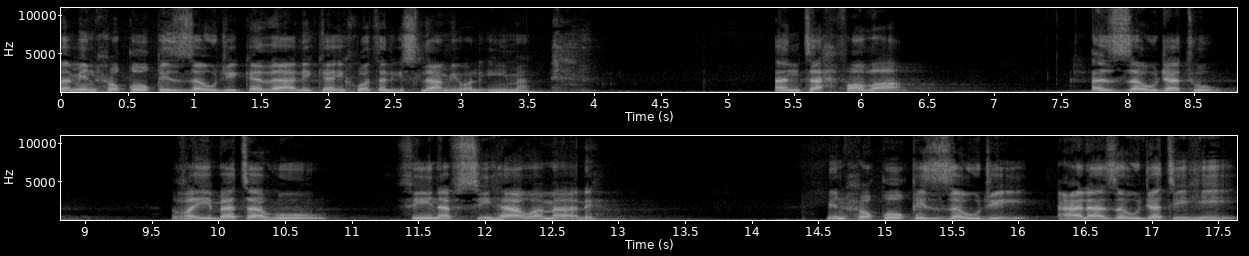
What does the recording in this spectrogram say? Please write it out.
فمن حقوق الزوج كذلك إخوة الإسلام والإيمان. أن تحفظ الزوجة غيبته في نفسها وماله. من حقوق الزوج على زوجته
